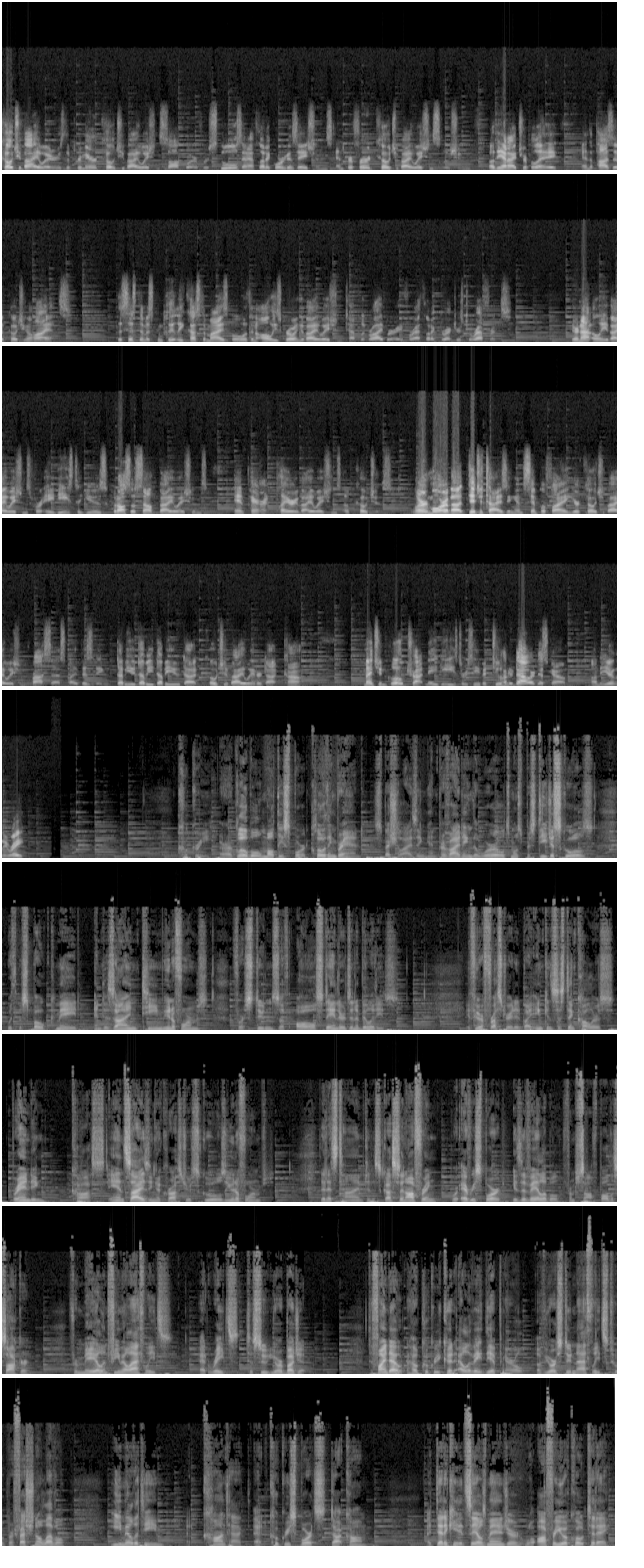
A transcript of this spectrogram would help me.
Coach Evaluator is the premier coach evaluation software for schools and athletic organizations and preferred coach evaluation solution of the NIAAA and the Positive Coaching Alliance. The system is completely customizable with an always growing evaluation template library for athletic directors to reference. There are not only evaluations for ADs to use, but also self evaluations and parent player evaluations of coaches. Learn more about digitizing and simplifying your coach evaluation process by visiting www.coachevaluator.com. Mention Globetrotting ADs to receive a $200 discount on the yearly rate. Kukri are a global multi sport clothing brand specializing in providing the world's most prestigious schools with bespoke made and designed team uniforms for students of all standards and abilities. If you are frustrated by inconsistent colors, branding, costs, and sizing across your school's uniforms, then it's time to discuss an offering where every sport is available from softball to soccer for male and female athletes at rates to suit your budget. To find out how Kukri could elevate the apparel of your student athletes to a professional level, email the team at contact at kukrisports.com. A dedicated sales manager will offer you a quote today.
